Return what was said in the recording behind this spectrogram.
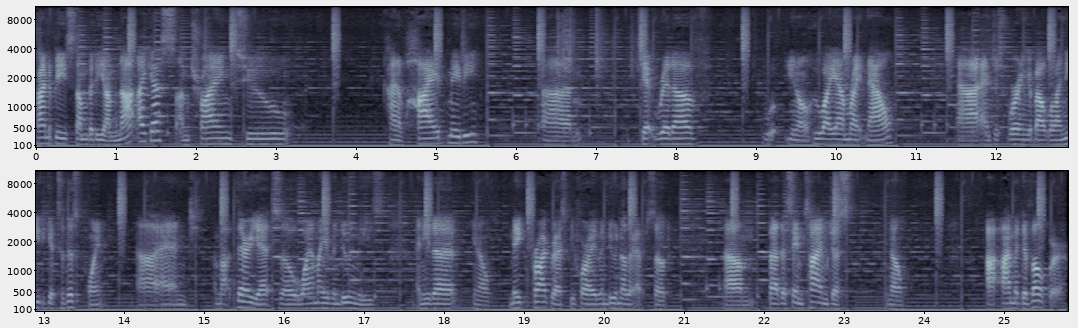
trying to be somebody I'm not, I guess. I'm trying to kind of hide, maybe, um, get rid of, you know, who I am right now, uh, and just worrying about, well, I need to get to this point, uh, and I'm not there yet, so why am I even doing these? I need to, you know, make progress before I even do another episode. Um, but at the same time, just, you know, I- I'm a developer.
